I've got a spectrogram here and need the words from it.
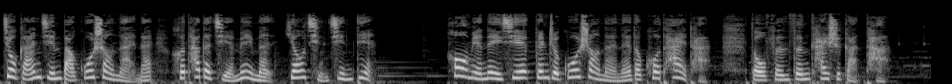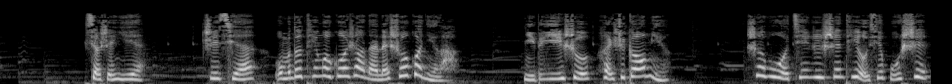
就赶紧把郭少奶奶和她的姐妹们邀请进店。后面那些跟着郭少奶奶的阔太太，都纷纷开始感叹：“小神医，之前我们都听过郭少奶奶说过你了，你的医术很是高明。这不，我今日身体有些不适，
